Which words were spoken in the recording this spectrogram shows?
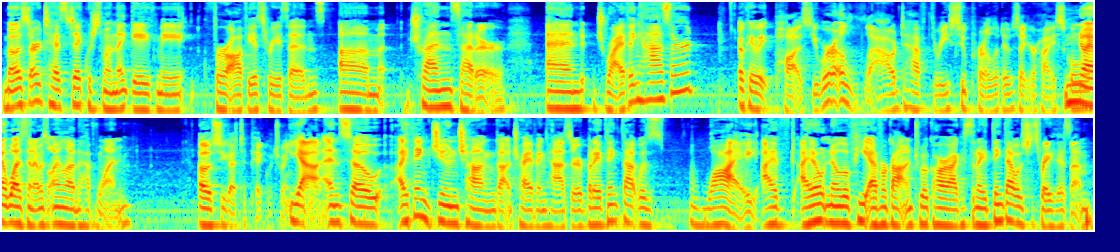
most artistic, which is one they gave me for obvious reasons, um, trendsetter, and driving hazard. Okay, wait, pause. You were allowed to have three superlatives at your high school? No, I wasn't. I was only allowed to have one. Oh, so you got to pick which one. You Yeah, wanted. and so I think June Chung got driving hazard, but I think that was why. I've I don't know if he ever got into a car accident. I think that was just racism.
